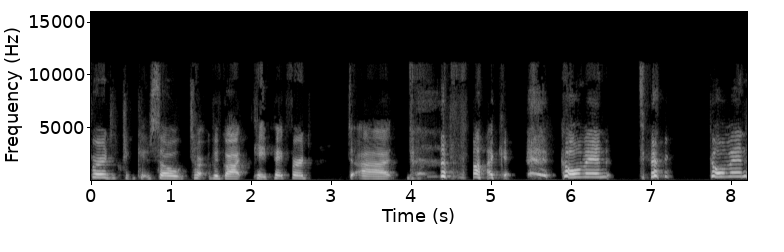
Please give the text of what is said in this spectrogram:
Pickford. So we've got Kate Pickford, uh, fuck, Coleman, Coleman,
